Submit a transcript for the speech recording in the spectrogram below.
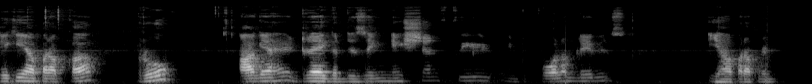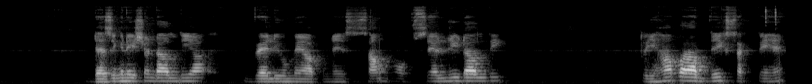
देखिए यहाँ पर आपका रो आ गया है। Drag the designation field into column levels यहाँ पर आपने डेजिग्नेशन डाल दिया वैल्यू में आपने सम ऑफ़ सैलरी डाल दी। तो यहाँ पर आप देख सकते हैं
